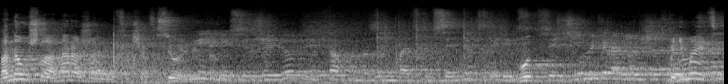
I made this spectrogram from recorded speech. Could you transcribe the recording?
Она ушла, она рожает сейчас, все. В Вильнюсе живет, и там миссионерской или Вот. Понимаете?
